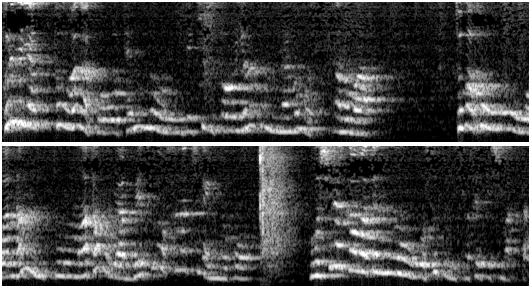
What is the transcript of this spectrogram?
これでやっと我が子を天皇にできると喜んだのもつかの間、鳥羽法皇はなんとまたもや別の腹違いの子、後白河天皇を即位させてしまった。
